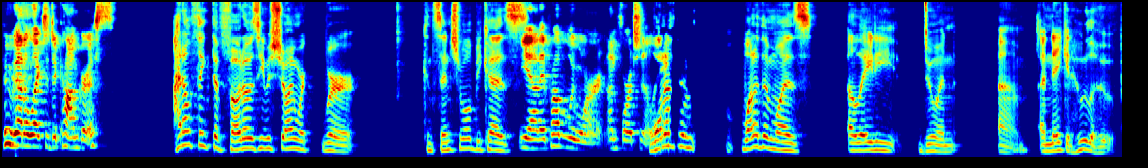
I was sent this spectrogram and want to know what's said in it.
who got elected to Congress. I don't think the photos he was showing were were consensual because Yeah, they probably weren't, unfortunately. one of them one of them was a lady doing um, a naked hula hoop.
